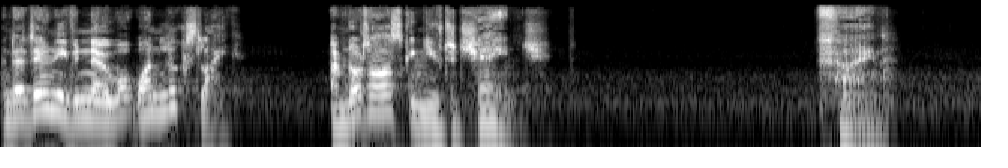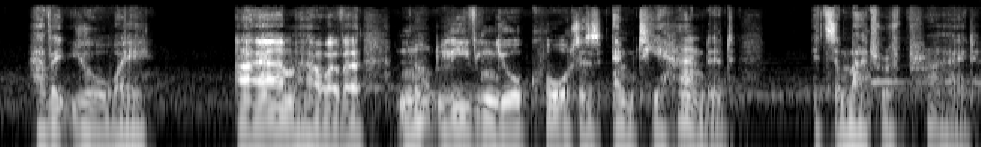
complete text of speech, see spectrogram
and I don't even know what one looks like. I'm not asking you to change. Fine. Have it your way. I am, however, not leaving your quarters empty-handed. It's a matter of pride.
